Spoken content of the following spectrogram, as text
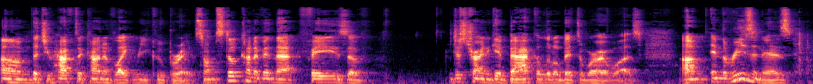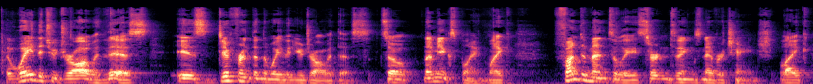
um, that you have to kind of like recuperate. So I'm still kind of in that phase of just trying to get back a little bit to where I was. Um, and the reason is the way that you draw with this is different than the way that you draw with this. So let me explain. Like fundamentally, certain things never change. Like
